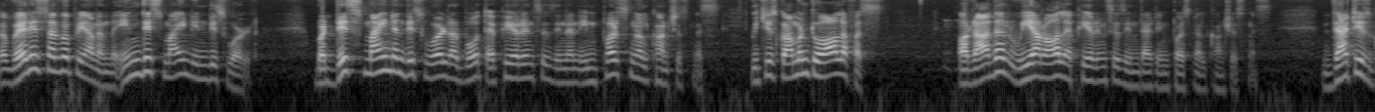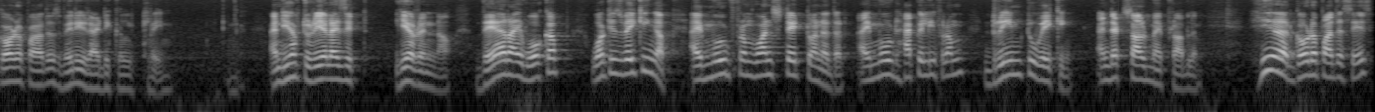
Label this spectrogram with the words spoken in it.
So, where is Sarvapriyananda? In this mind, in this world. But this mind and this world are both appearances in an impersonal consciousness, which is common to all of us. Or rather, we are all appearances in that impersonal consciousness. That is Gaudapada's very radical claim. And you have to realize it here and now. There I woke up. What is waking up? I moved from one state to another. I moved happily from dream to waking, and that solved my problem. Here, Gaudapada says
